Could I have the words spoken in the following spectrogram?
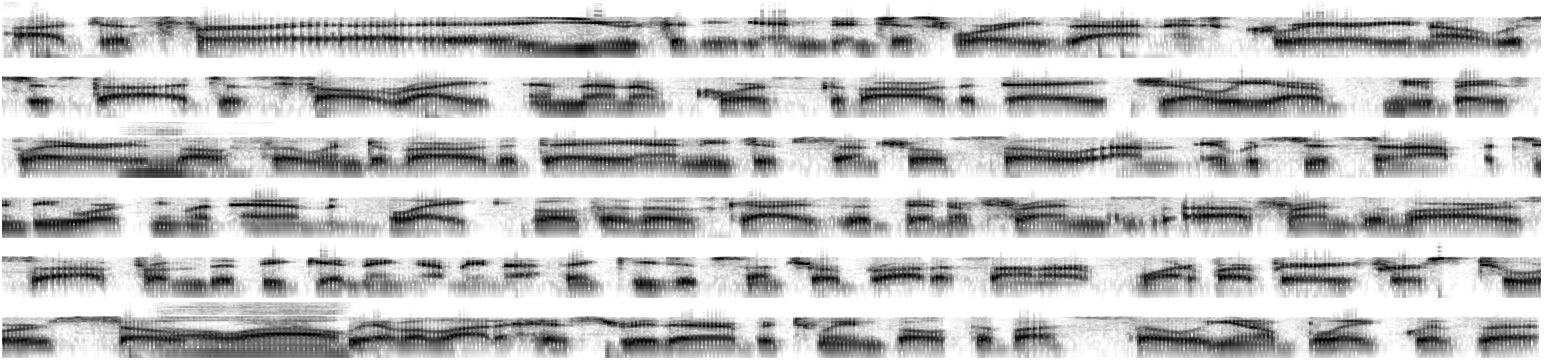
uh, just for uh, youth and, and just where he's at in his career. You know, it was just uh, it just felt right. And then of course, Devour the Day. Joey, our new bass player, is also in Devour the Day and Egypt Central. So um, it was just an opportunity working with him and Blake. Both of those guys have been a friends uh, friends of ours uh, from the beginning. I mean, I think Egypt Central brought us on our one of our very first tours. So Oh, wow. we have a lot of history there between both of us. So you know, Blake was a,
